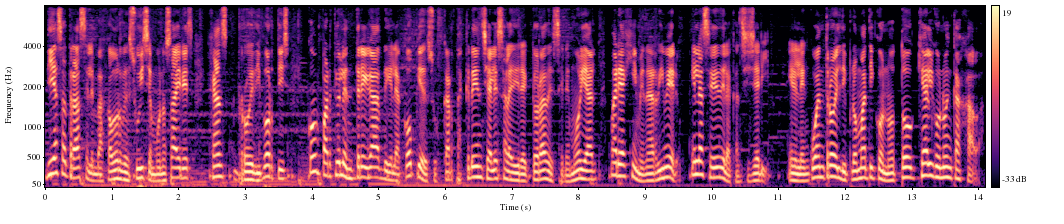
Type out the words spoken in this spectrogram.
Días atrás, el embajador de Suiza en Buenos Aires, Hans Roedi Bortis, compartió la entrega de la copia de sus cartas credenciales a la directora de ceremonial, María Jimena Rivero, en la sede de la Cancillería. En el encuentro, el diplomático notó que algo no encajaba,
